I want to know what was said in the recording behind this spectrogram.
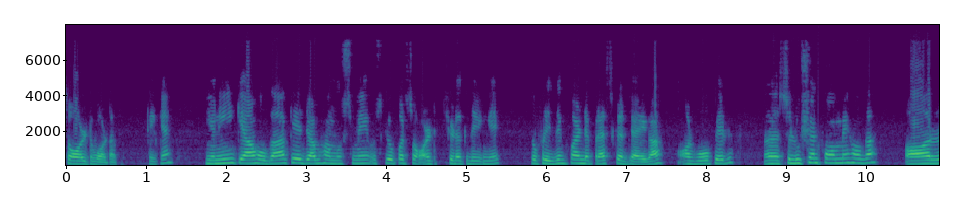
salt water. ठीक है? यानी क्या होगा कि जब हम उसमें, उसके ऊपर सॉल्ट छिड़क देंगे तो फ्रीजिंग पॉइंट डिप्रेस कर जाएगा और वो फिर सोल्यूशन फॉर्म में होगा और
